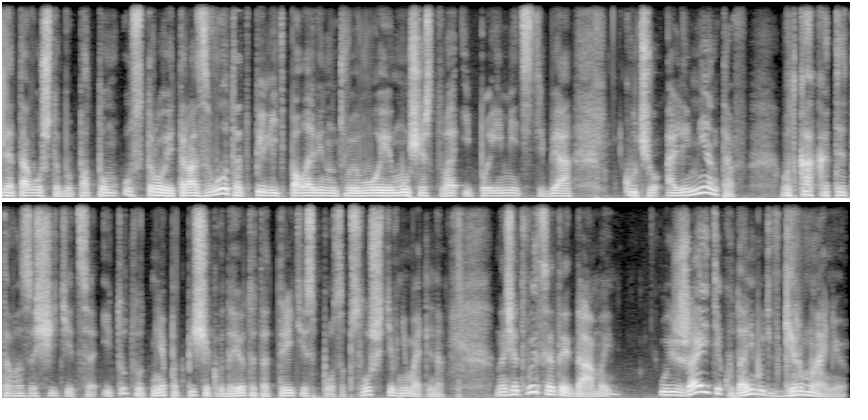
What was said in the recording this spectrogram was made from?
для того, чтобы потом устроить развод, отпилить половину твоего имущества и поиметь с тебя кучу алиментов, вот как от этого защититься? И тут вот мне подписчик выдает этот третий способ. Слушайте внимательно. Значит, вы с этой дамой уезжаете куда-нибудь в Германию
